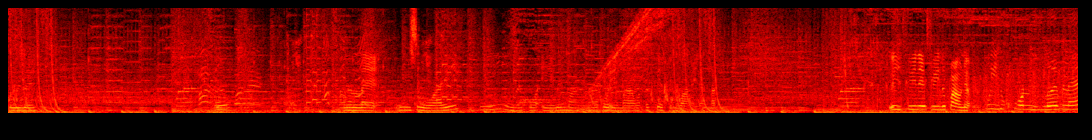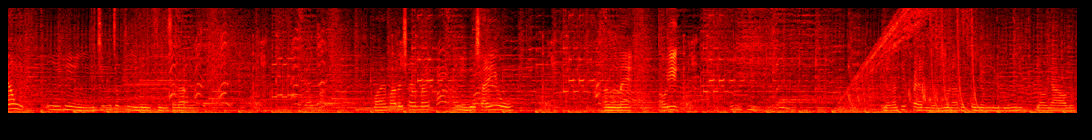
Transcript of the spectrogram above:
ลุยเลย นั่นแหละอุ้ยสวยอืมตัวเอไม่มานะตัวเอมามันจะเปลี่ยนเป็นวายนะคะเฮ้ยฟรีในฟรีหรือเปล่าเนี่ยอุ้ยทุกคนเลยไปแล้ว อือหือคิดว่าจะฟรีในฟรีซะแล้ววายมาได้ใช้ไหมอุ้ยได้ใช้อยู่นั่นแหละเอาอีกอื้อหือเดี๋ยวนั้นที่แปดหมุนอยู่นะทุกคนยังมีลุ้นยาวๆเลย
